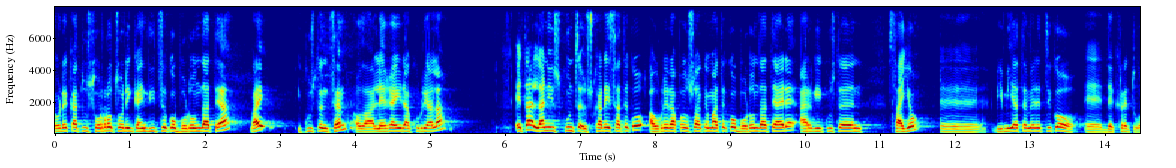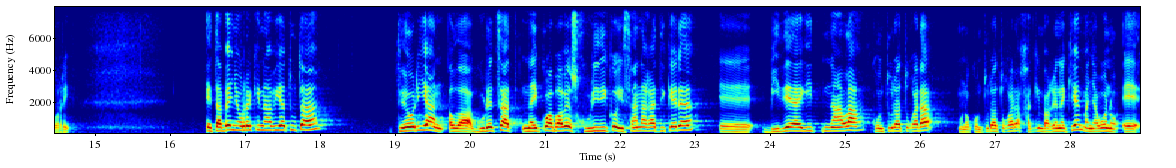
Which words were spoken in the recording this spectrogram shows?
orekatu zorrotz hori gainditzeko borondatea, bai? ikusten zen, hau da, legea irakurriala, eta lan hizkuntza euskara izateko aurrera pausoak emateko borondatea ere argi ikusten zaio, e, 2008ko e, dekretu horri. Eta behin horrekin abiatuta, teorian, hau da, guretzat nahikoa babes juridiko izanagatik ere, e, bidea egiten nala, konturatu gara, bueno, konturatu gara, jakin bagenekien, baina, bueno, e,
